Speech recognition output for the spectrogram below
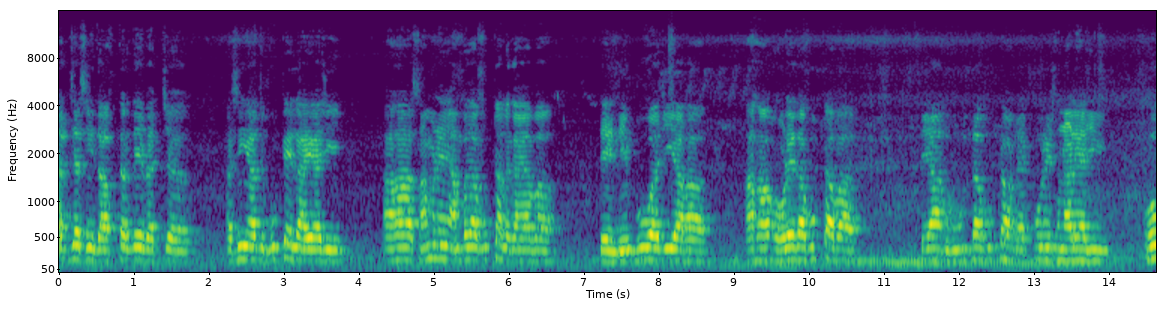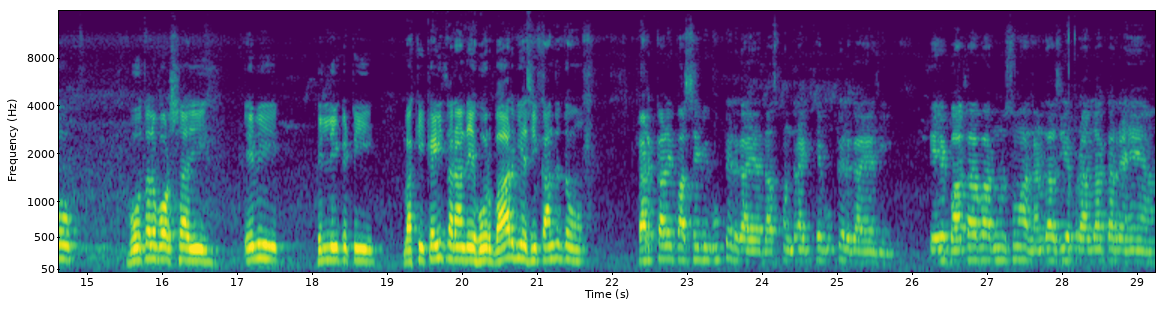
ਅੱਜ ਅਸੀਂ ਦਫ਼ਤਰ ਦੇ ਵਿੱਚ ਅਸੀਂ ਅੱਜ ਬੂਟੇ ਲਾਏ ਆ ਜੀ। ਆਹ ਸਾਹਮਣੇ ਅੰਬ ਦਾ ਬੂਟਾ ਲਗਾਇਆ ਵਾ ਤੇ ਨਿੰਬੂ ਆ ਜੀ ਆਹ। ਆਹ ਔਲੇ ਦਾ ਬੂਟਾ ਵਾ ਤੇ ਆ ਅਮਰੂਦ ਦਾ ਬੂਟਾ ਡੈਕੋਰੇਸ਼ਨ ਵਾਲਿਆ ਜੀ। ਉਹ ਬੋਤਲ ਬੁਰਸ਼ ਆ ਜੀ। ਇਹ ਵੀ ਫਿੱਲੀ ਕੱਟੀ। ਬਾਕੀ ਕਈ ਤਰ੍ਹਾਂ ਦੇ ਹੋਰ ਬਾਹਰ ਵੀ ਅਸੀਂ ਕੰਧ ਤੋਂ ਸੜਕ ਵਾਲੇ ਪਾਸੇ ਵੀ ਬੂਟੇ ਲਗਾਏ ਆ 10 15 ਇੱਥੇ ਬੂਟੇ ਲਗਾਏ ਆ ਜੀ। ਇਹ ਵਾਤਾਵਰਨ ਨੂੰ ਸੰਭਾਲਣ ਦਾ ਅਸੀਂ ਉਪਰਾਲਾ ਕਰ ਰਹੇ ਹਾਂ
